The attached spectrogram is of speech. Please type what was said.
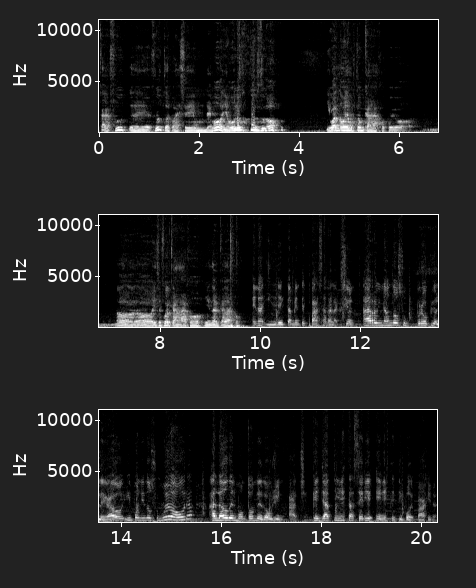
cada fru- eh, fruta parece un demonio, boludo. No. Igual no voy a mostrar un carajo, pero... No, no, ahí se fue el carajo, viene al carajo. Y directamente pasan a la acción, arruinando su propio legado y poniendo su nueva obra al lado del montón de Doujin H, que ya tiene esta serie en este tipo de páginas,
